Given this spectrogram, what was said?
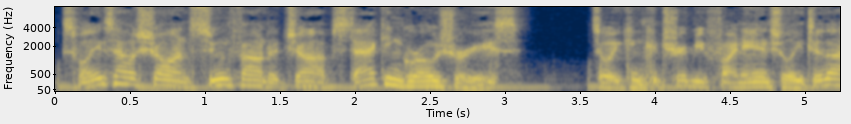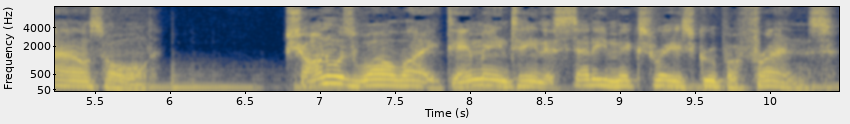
explains how Sean soon found a job stacking groceries so he can contribute financially to the household. Sean was well liked and maintained a steady mixed race group of friends.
